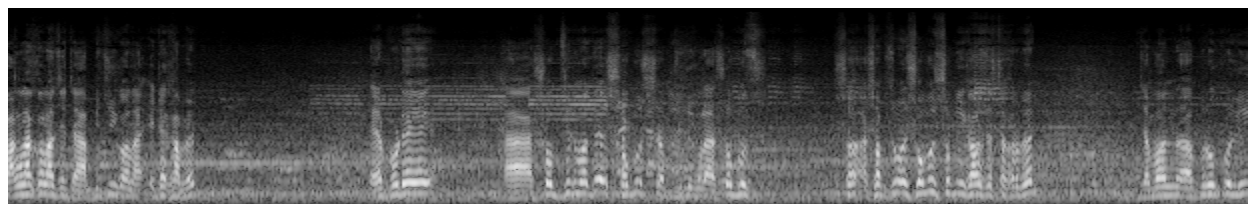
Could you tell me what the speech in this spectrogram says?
বাংলা কলা যেটা, বিচি কলা, এটা খাবেন। এরপরে সবজির মধ্যে সবুজ সবজি যেগুলো সবুজ সবসময় সবুজ সবজি খাওয়ার চেষ্টা করবেন। যেমন ব্রোকলি,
